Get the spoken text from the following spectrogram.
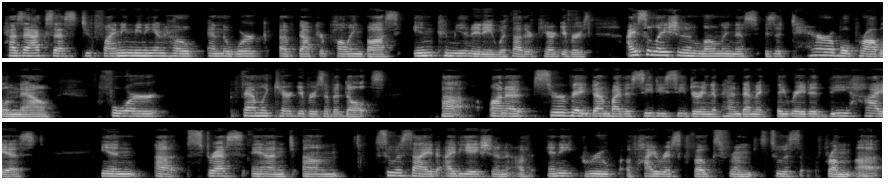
has access to finding meaning and hope and the work of dr pauline boss in community with other caregivers Isolation and loneliness is a terrible problem now for family caregivers of adults. Uh, on a survey done by the CDC during the pandemic, they rated the highest in uh, stress and um, suicide ideation of any group of high risk folks from suicide, from uh,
